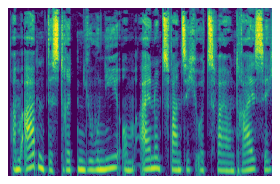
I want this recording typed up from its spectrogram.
Am Abend des 3. Juni um 21.32 Uhr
